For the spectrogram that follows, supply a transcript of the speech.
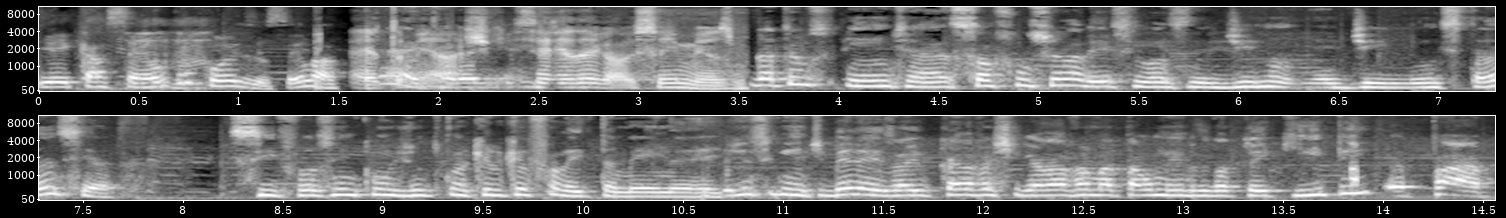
E aí caçar é outra coisa, sei lá. É, eu também cara, acho que seria legal isso aí mesmo. Ainda tem o seguinte, né? só funcionaria esse lance de, de instância se fosse em conjunto com aquilo que eu falei também, né? É o seguinte, beleza, aí o cara vai chegar lá, vai matar um membro da tua equipe, é, pá,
